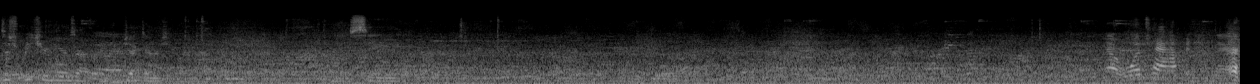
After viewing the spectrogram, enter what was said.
Just reach your hands out and project energy like that. And you see. Now, what's happening there?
